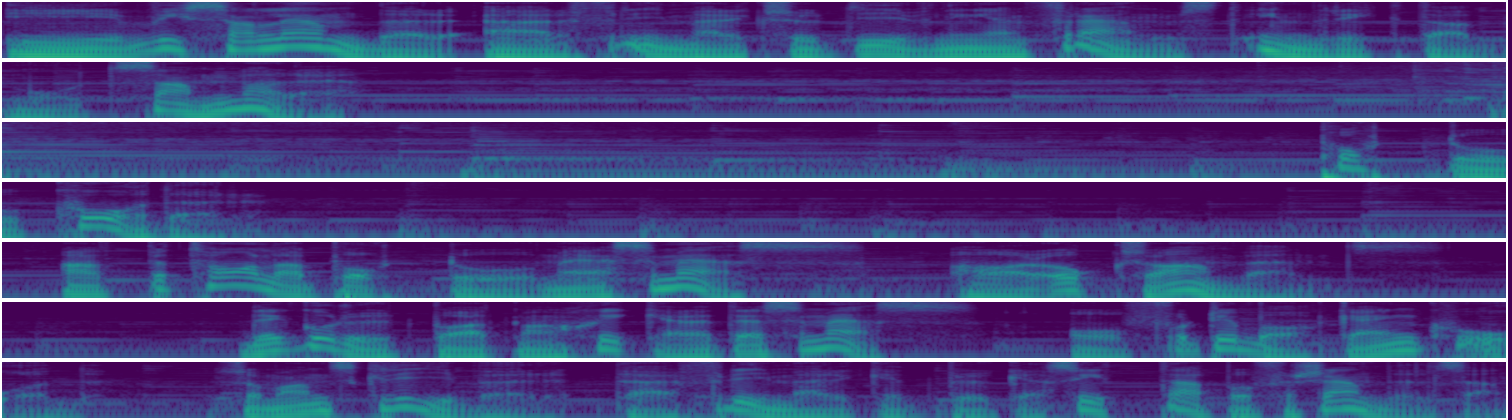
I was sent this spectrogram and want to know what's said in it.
I vissa länder är frimärksutgivningen främst inriktad mot samlare. Portokoder Att betala porto med sms har också använts. Det går ut på att man skickar ett sms och får tillbaka en kod som man skriver där frimärket brukar sitta på försändelsen.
